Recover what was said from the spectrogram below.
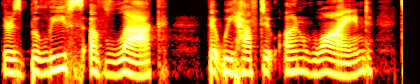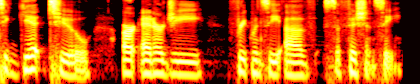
there's beliefs of lack that we have to unwind to get to our energy frequency of sufficiency.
